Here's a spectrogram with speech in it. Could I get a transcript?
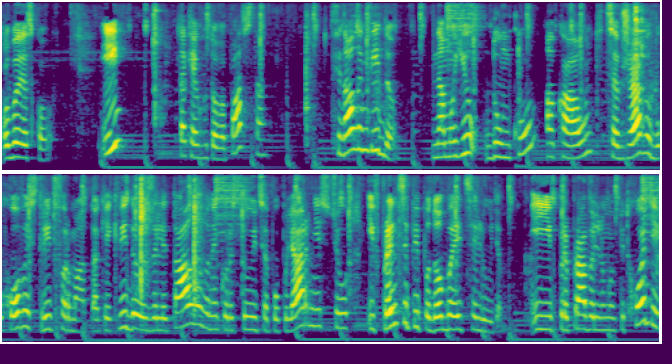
Обов'язково. І, так як готова паста, фіналем відео. На мою думку, аккаунт це вже вибуховий стріт формат. Так як відео залітали, вони користуються популярністю і, в принципі, подобається людям. І при правильному підході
